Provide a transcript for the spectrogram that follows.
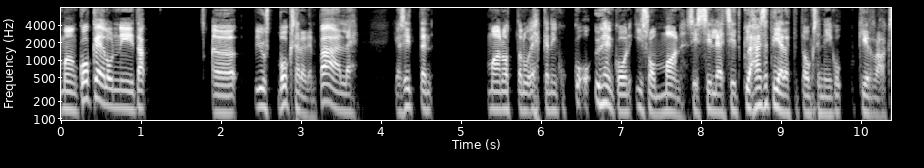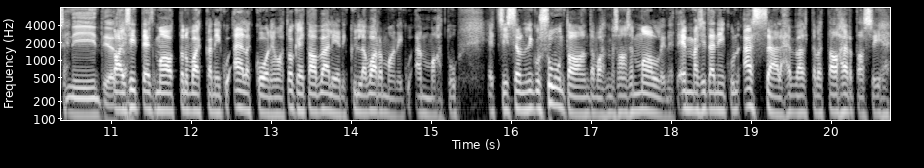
mä oon kokeillut niitä ö, just boksereiden päälle, ja sitten mä oon ottanut ehkä niinku yhden koon isomman. Siis silleen, että sit, kyllähän sä tiedät, että onko se niinku kirraakse. Niin, tietää. Tai sitten, että mä oon ottanut vaikka niinku LK, ja mä okei, okay, tää on väliä, niin kyllä varmaan niinku M mahtuu. Että siis se on niinku suuntaan antava, että mä saan sen mallin. Että en mä sitä niinku S lähde välttämättä ahertaa siihen.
